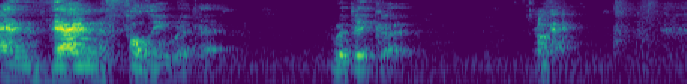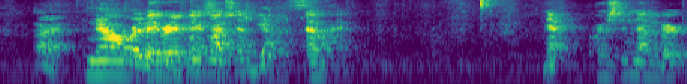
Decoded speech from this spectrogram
and then fully whip it. Whip it good. Okay. All right, now I'm ready. Are you ready for your question? Yes. Okay. Now, question number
